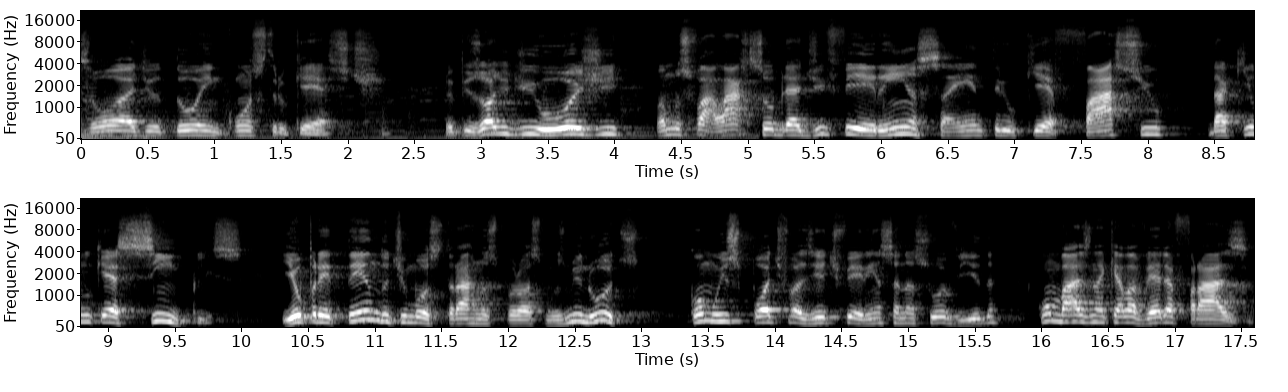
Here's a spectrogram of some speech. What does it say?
Episódio do EnconstruCast. No episódio de hoje, vamos falar sobre a diferença entre o que é fácil daquilo que é simples. E eu pretendo te mostrar nos próximos minutos como isso pode fazer diferença na sua vida, com base naquela velha frase:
